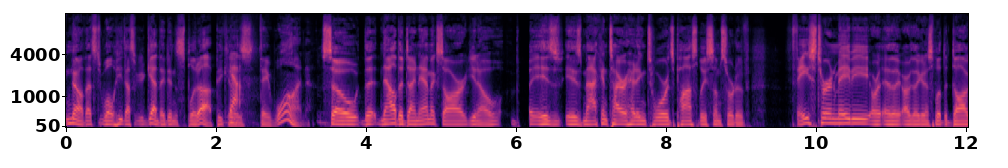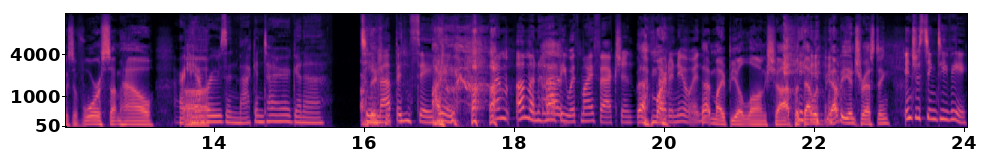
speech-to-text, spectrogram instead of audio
No, that's well. He that's again. They didn't split up because they won. So the now the dynamics are, you know, is is McIntyre heading towards possibly some sort of face turn, maybe, or are they, are they going to split the dogs of war somehow? Are Ambrose and McIntyre gonna team Uh, they- up and say, "Hey, I'm I'm unhappy with my faction. Let's might- start a new one." That might be a long shot, but that would that'd be interesting. Interesting TV.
